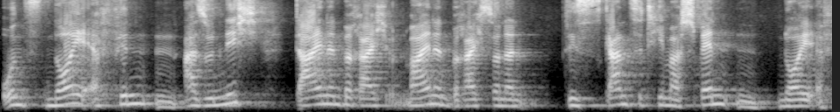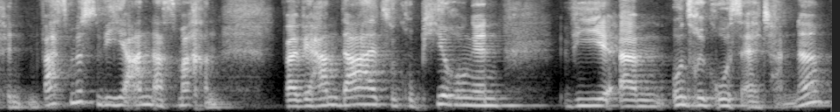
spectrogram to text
uns neu erfinden. Also nicht deinen Bereich und meinen Bereich, sondern dieses ganze Thema Spenden neu erfinden. Was müssen wir hier anders machen? Weil wir haben da halt so Gruppierungen wie ähm, unsere Großeltern, ne?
